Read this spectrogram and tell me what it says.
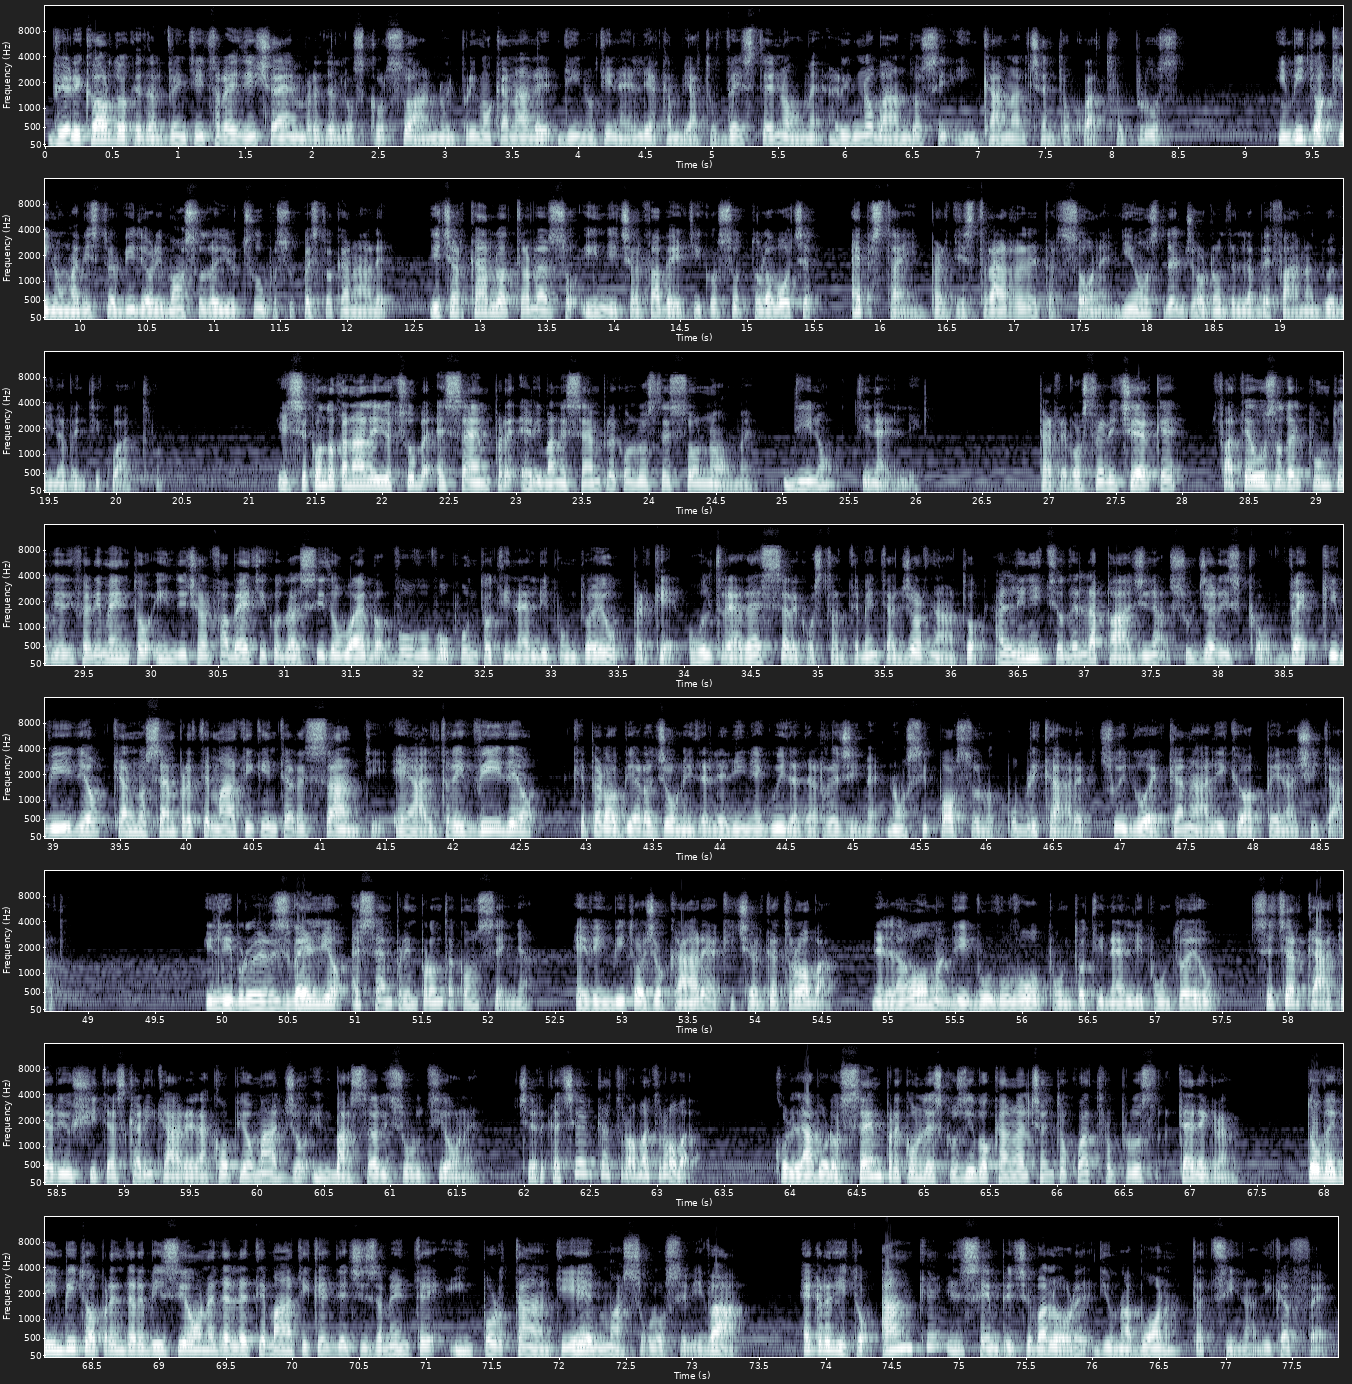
Vi ricordo che dal 23 dicembre dello scorso anno il primo canale di Nutinelli ha cambiato veste e nome rinnovandosi in Canal 104 Plus. Invito a chi non ha visto il video rimosso da YouTube su questo canale di cercarlo attraverso indice alfabetico sotto la voce Epstein per distrarre le persone, news del giorno della Befana 2024. Il secondo canale YouTube è sempre e rimane sempre con lo stesso nome, Dino Tinelli. Per le vostre ricerche Fate uso del punto di riferimento indice alfabetico dal sito web www.tinelli.eu perché, oltre ad essere costantemente aggiornato, all'inizio della pagina suggerisco vecchi video che hanno sempre tematiche interessanti e altri video che per ovvie ragioni delle linee guida del regime non si possono pubblicare sui due canali che ho appena citato. Il libro Il risveglio è sempre in pronta consegna e vi invito a giocare a chi cerca trova. Nella home di www.tinelli.eu se cercate riuscite a scaricare la copia omaggio in bassa risoluzione. Cerca cerca, trova trova. Collaboro sempre con l'esclusivo Canal 104 Plus Telegram, dove vi invito a prendere visione delle tematiche decisamente importanti e, ma solo se vi va, è gradito anche il semplice valore di una buona tazzina di caffè.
